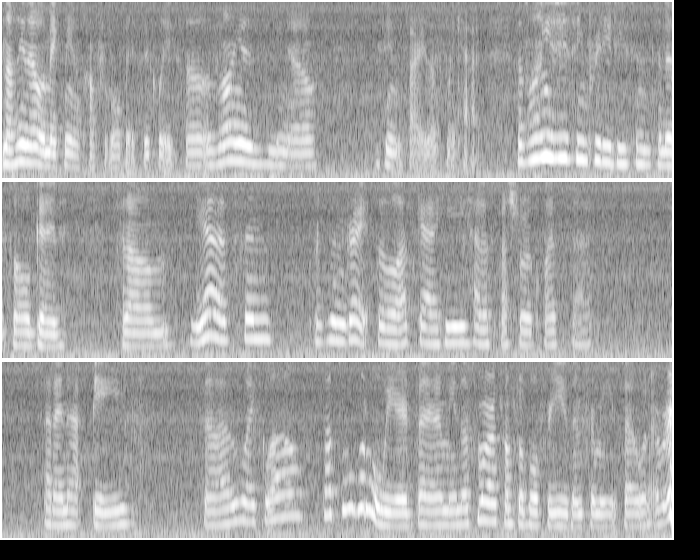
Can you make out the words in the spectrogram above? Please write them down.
nothing that would make me uncomfortable, basically. So as long as, you know, you seem, sorry, that's my cat. As long as you seem pretty decent, then it's all good. And, um, yeah, it's been, it's been great. So the last guy, he had a special request that, that I not bathe. So I was like, well, that's a little weird, but I mean, that's more uncomfortable for you than for me, so whatever.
